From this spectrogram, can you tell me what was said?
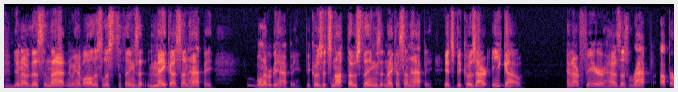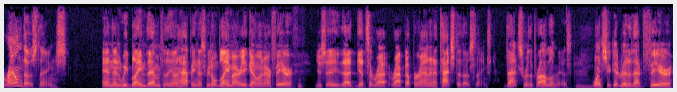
Mm-hmm. you know, this and that, and we have all this list of things that make us unhappy, we'll never be happy because it's not those things that make us unhappy. It's because our ego and our fear has us wrapped up around those things and then we blame them for the unhappiness. We don't blame our ego and our fear. You see, that gets a wra- wrapped up around and attached to those things. That's where the problem is. Mm-hmm. Once you get rid of that fear,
